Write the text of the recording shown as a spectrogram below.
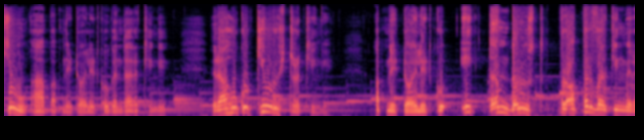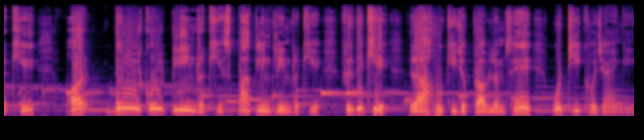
क्यों आप अपने टॉयलेट को गंदा रखेंगे? राहु को क्यों रुष्ट रखेंगे? अपने टॉयलेट को एकदम दुरुस्त प्रॉपर वर्किंग में रखिए और बिल्कुल क्लीन रखिए स्पार्कलिंग क्लीन रखिए। फिर देखिए, राहु की जो प्रॉब्लम्स हैं, वो ठीक हो जाएँगी।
